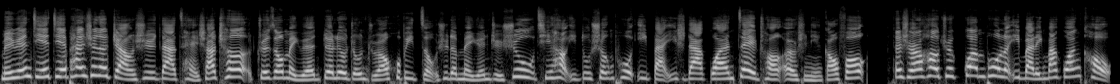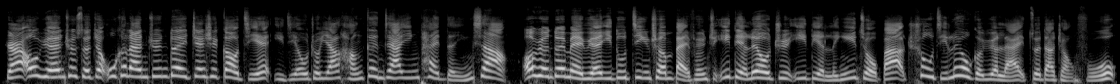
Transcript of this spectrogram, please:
美元节节攀升的涨势大踩刹车，追踪美元对六种主要货币走势的美元指数，七号一度升破一百一十大关，再创二十年高峰。但十二号却掼破了一百零八关口。然而欧元却随着乌克兰军队战事告捷，以及欧洲央行更加鹰派等影响，欧元对美元一度晋升百分之一点六至一点零一九八，触及六个月来最大涨幅。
